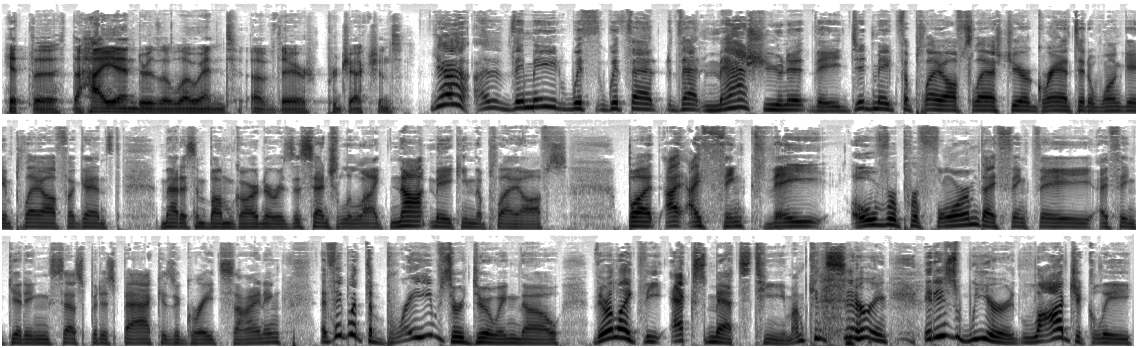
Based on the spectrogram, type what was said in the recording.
hit the, the high end or the low end of their projections. Yeah, they made with with that that mash unit. They did make the playoffs last year. Granted, a one game playoff against Madison Bumgarner is essentially like not making the playoffs. But I, I think they overperformed. I think they I think getting Cespedes back is a great signing. I think what the Braves are doing though, they're like the ex Mets team. I'm considering it is weird. Logically,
